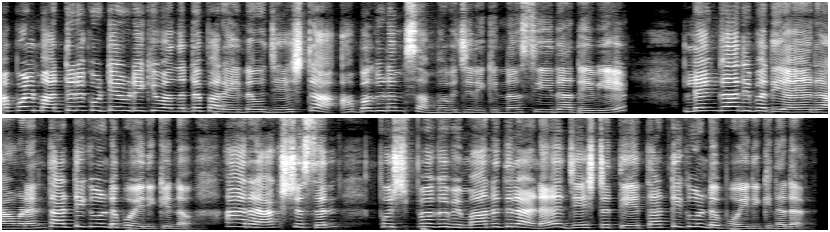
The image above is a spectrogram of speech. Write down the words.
അപ്പോൾ മറ്റൊരു കുട്ടി അവിടേക്ക് വന്നിട്ട് പറയുന്നു ജ്യേഷ്ഠ അപകടം സംഭവിച്ചിരിക്കുന്നു സീതാദേവിയെ. ലങ്കാധിപതിയായ രാവണൻ തട്ടിക്കൊണ്ട് പോയിരിക്കുന്നു. ആ രാക്ഷസൻ പുഷ്പക വിമാനത്തിലാണ് ജ്യേഷ്ഠത്തെ തട്ടിക്കൊണ്ട് പോയിരിക്കുന്നത്.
